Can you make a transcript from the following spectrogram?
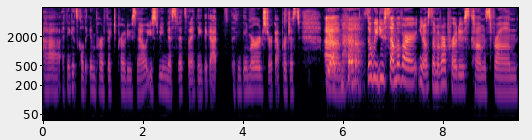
uh, I think it's called Imperfect Produce now. It used to be Misfits, but I think they got I think they merged or got purchased. Um, yep. so we do some of our you know some of our produce comes from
